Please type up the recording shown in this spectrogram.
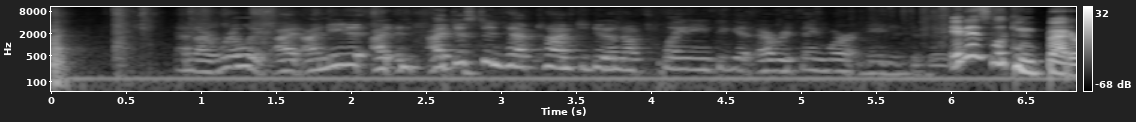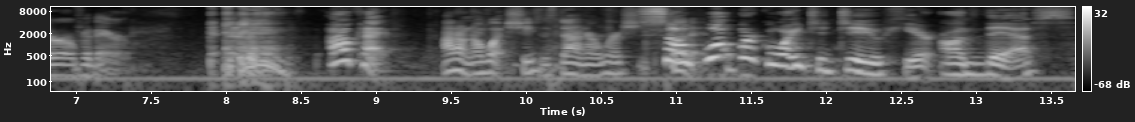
And I really, I, I needed, I, I just didn't have time to do enough cleaning to get everything where it needed to be. It is looking better over there. Okay, I don't know what she's done or where she's so put it. what we're going to do here on this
